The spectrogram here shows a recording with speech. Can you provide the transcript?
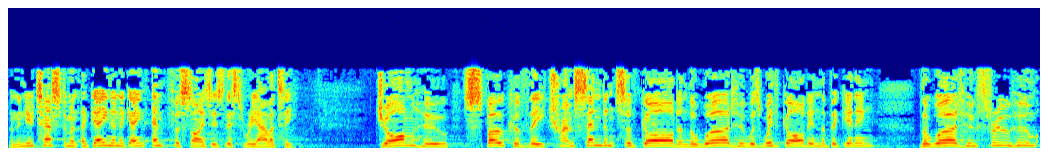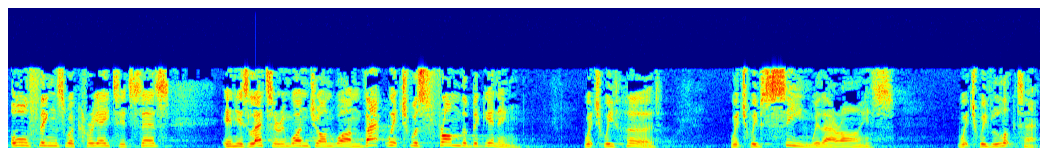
And the New Testament again and again emphasizes this reality. John, who spoke of the transcendence of God and the Word who was with God in the beginning, the Word who through whom all things were created, says in his letter in 1 John 1, that which was from the beginning, which we've heard, which we've seen with our eyes, which we've looked at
